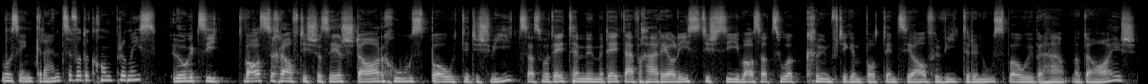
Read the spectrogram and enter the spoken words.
Wo sind die Grenzen der Kompromiss? Schauen Sie, die Wasserkraft ist schon sehr stark ausgebaut in der Schweiz. Also dort müssen wir dort einfach auch realistisch sein, was an zukünftigem Potenzial für weiteren Ausbau überhaupt noch da ist.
